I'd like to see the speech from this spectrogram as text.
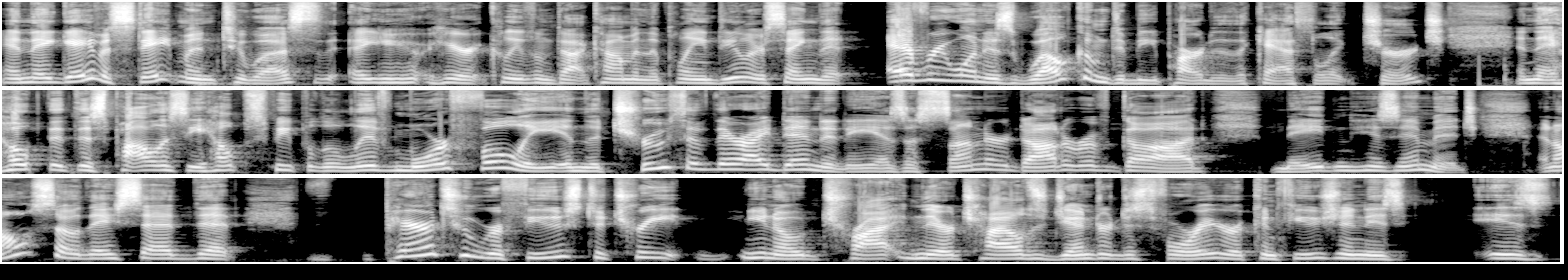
and they gave a statement to us uh, here at cleveland.com and the plain dealer saying that everyone is welcome to be part of the Catholic Church and they hope that this policy helps people to live more fully in the truth of their identity as a son or daughter of God made in his image. And also they said that parents who refuse to treat, you know, try their child's gender dysphoria or confusion is is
